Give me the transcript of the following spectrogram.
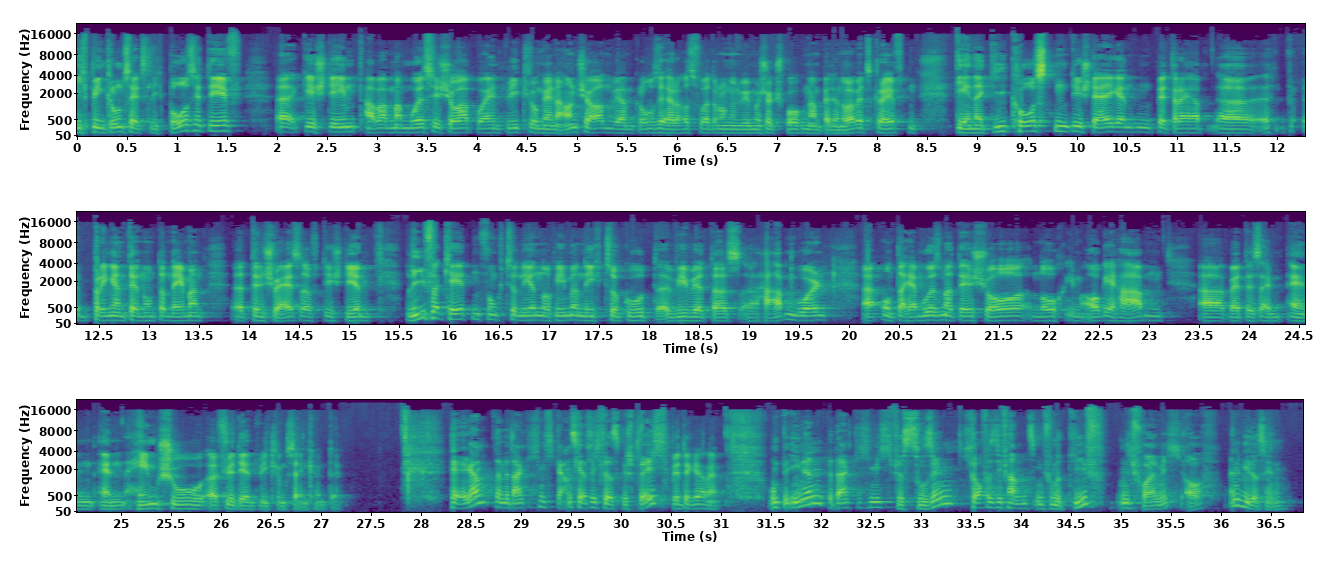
ich bin grundsätzlich positiv. Äh, gestimmt, aber man muss sich schon ein paar Entwicklungen anschauen. Wir haben große Herausforderungen, wie wir schon gesprochen haben, bei den Arbeitskräften. Die Energiekosten, die steigenden Betreib, äh, bringen den Unternehmen äh, den Schweiß auf die Stirn. Lieferketten funktionieren noch immer nicht so gut, äh, wie wir das äh, haben wollen. Äh, und daher muss man das schon noch im Auge haben, weil das ein, ein, ein Hemmschuh für die Entwicklung sein könnte. Herr Egger, dann bedanke ich mich ganz herzlich für das Gespräch. Bitte gerne. Und bei Ihnen bedanke ich mich fürs Zusehen. Ich hoffe, Sie fanden es informativ und ich freue mich auf ein Wiedersehen.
